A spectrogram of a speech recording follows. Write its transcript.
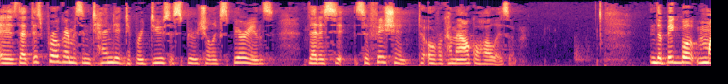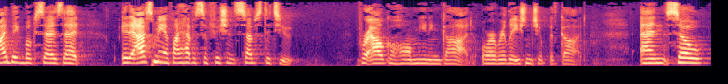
is that this program is intended to produce a spiritual experience that is su- sufficient to overcome alcoholism. The big book, my big book says that it asks me if I have a sufficient substitute for alcohol, meaning God, or a relationship with God. And so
